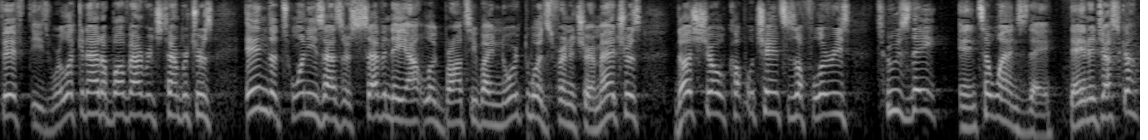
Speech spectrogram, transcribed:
50s. We're looking at above average temperatures in the 20s as our seven day outlook brought to you by Northwoods Furniture and Mattress does show a couple chances of flurries Tuesday into Wednesday. Dan and Jessica?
